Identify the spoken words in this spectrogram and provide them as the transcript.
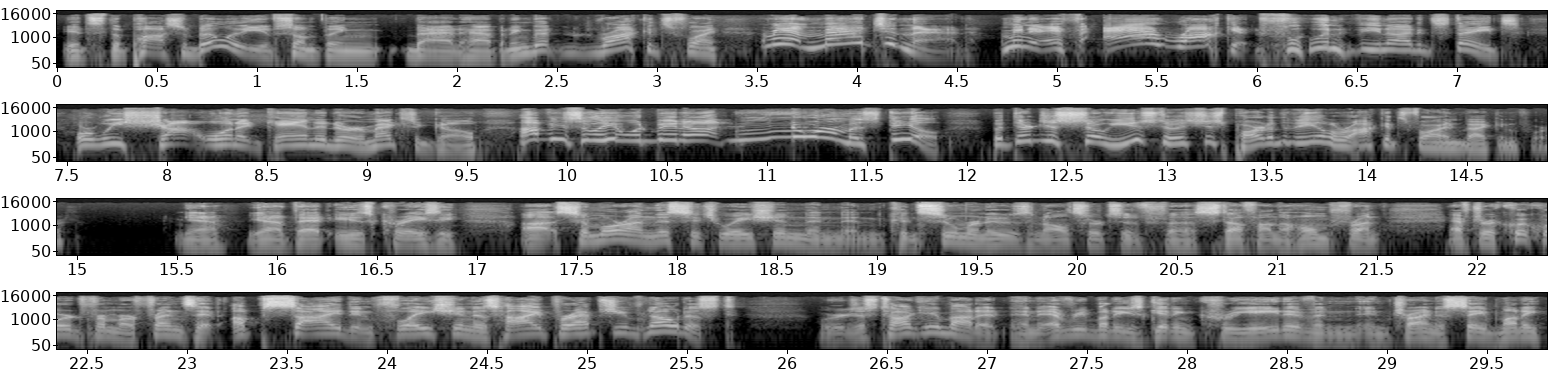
It's the possibility of something bad happening, but rockets flying. I mean, imagine that. I mean, if a rocket flew into the United States or we shot one at Canada or Mexico, obviously it would be an enormous deal. But they're just so used to it. It's just part of the deal. Rockets flying back and forth. Yeah, yeah, that is crazy. Uh, some more on this situation and, and consumer news and all sorts of uh, stuff on the home front. After a quick word from our friends at Upside, inflation is high. Perhaps you've noticed. We were just talking about it, and everybody's getting creative and, and trying to save money.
